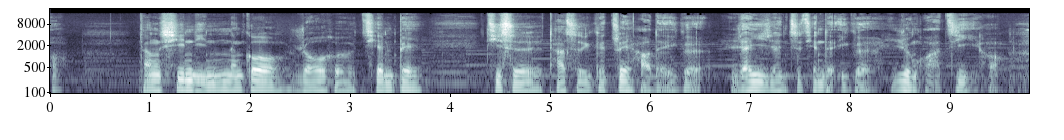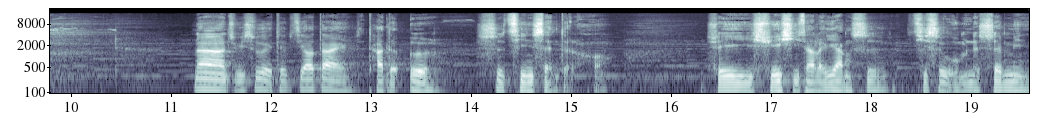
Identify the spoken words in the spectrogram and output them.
哦，当心灵能够柔和谦卑，其实它是一个最好的一个人与人之间的一个润滑剂。哈，那主耶稣也都交代，他的恶是精神的了。哈，所以学习他的样式，其实我们的生命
